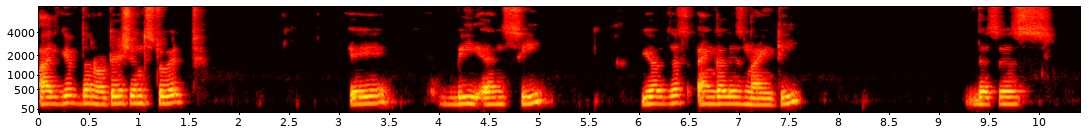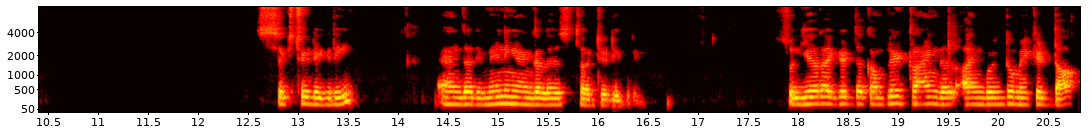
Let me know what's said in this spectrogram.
I'll give the notations to it. A B and C. Here this angle is 90 this is 60 degree. And the remaining angle is 30 degree. So here I get the complete triangle. I'm going to make it dark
